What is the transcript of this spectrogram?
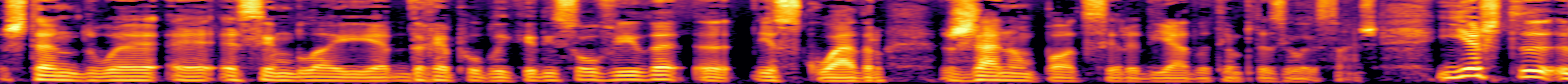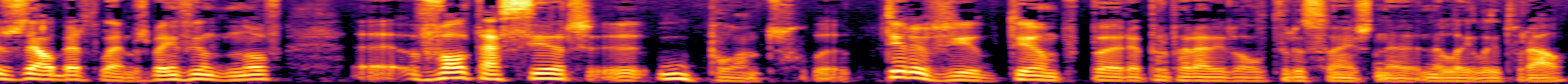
estando a, a, Assembleia da República dissolvida, eh, esse quadro já não pode ser adiado a tempo das eleições. E este, José Alberto Lemos, bem-vindo de novo, volta a ser o ponto. Ter havido tempo para preparar alterações na, na lei eleitoral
